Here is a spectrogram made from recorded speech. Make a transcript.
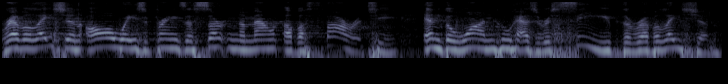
Revelation always brings a certain amount of authority in the one who has received the revelation.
